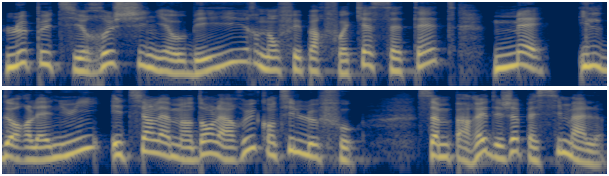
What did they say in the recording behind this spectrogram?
Le petit rechigne à obéir, n'en fait parfois qu'à sa tête, mais il dort la nuit et tient la main dans la rue quand il le faut. Ça me paraît déjà pas si mal.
